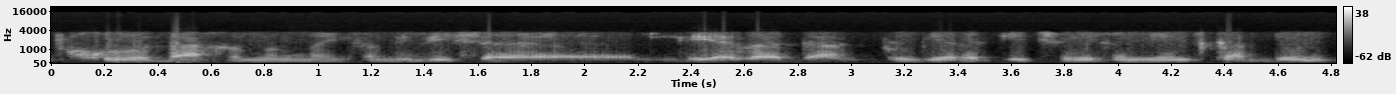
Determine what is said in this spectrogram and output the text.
groot dag in my familie se lewe dan probeer ek iets vir die gemeenskap doen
